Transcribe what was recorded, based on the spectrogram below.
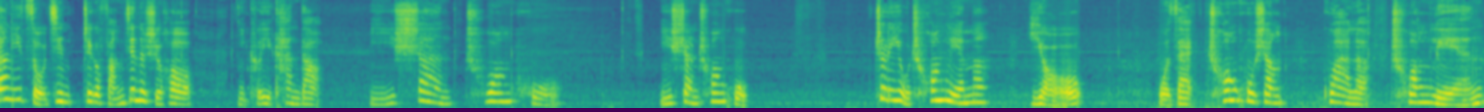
当你走进这个房间的时候，你可以看到一扇窗户，一扇窗户。这里有窗帘吗？有，我在窗户上挂了窗帘。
